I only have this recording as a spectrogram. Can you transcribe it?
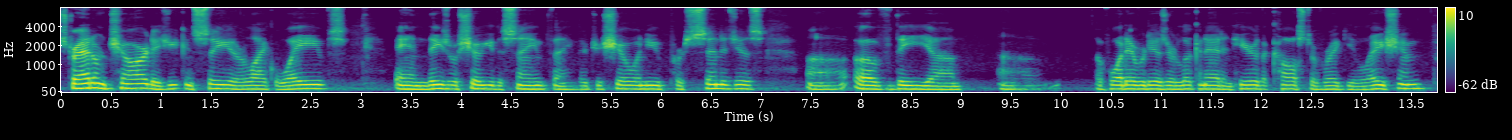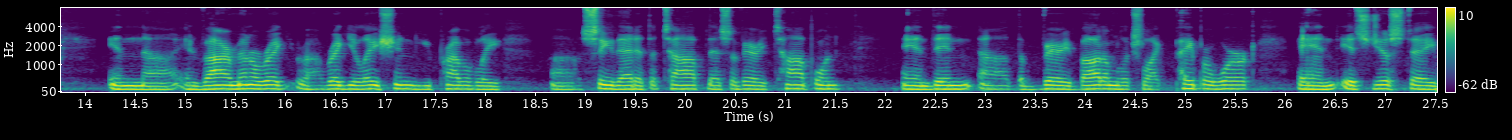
Stratum chart, as you can see, are like waves, and these will show you the same thing. They're just showing you percentages uh, of the um, uh, of whatever it is they're looking at, and here the cost of regulation. In uh, environmental reg uh, regulation, you probably uh, see that at the top. That's the very top one. And then uh, the very bottom looks like paperwork, and it's just a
